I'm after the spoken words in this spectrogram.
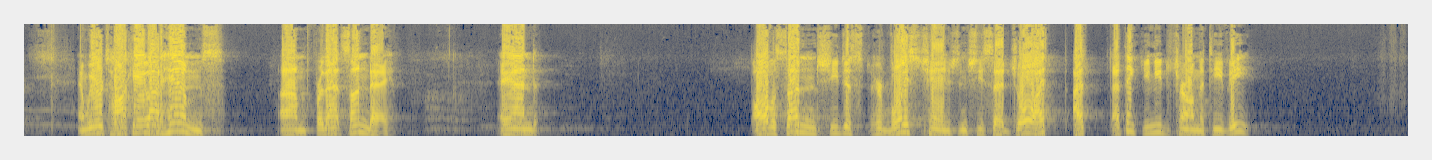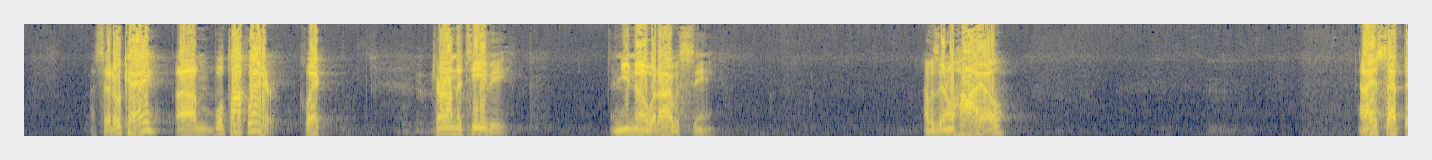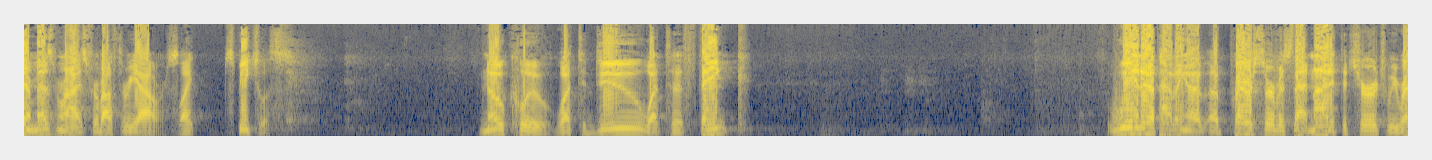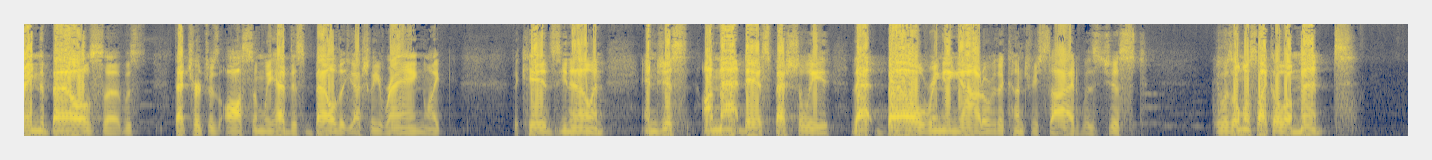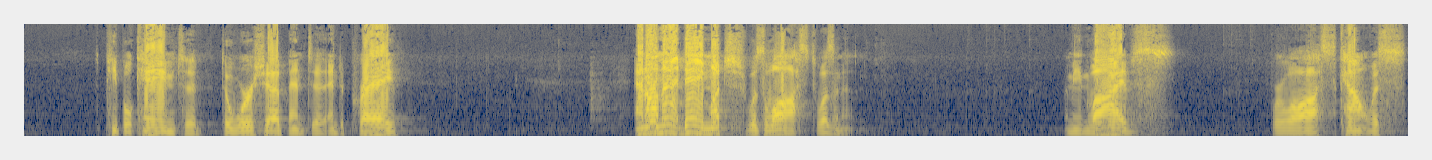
and we were talking about hymns um, for that Sunday. And all of a sudden, she just, her voice changed and she said, Joel, I, I, I think you need to turn on the TV. I said, okay, um, we'll talk later. Click. Turn on the TV. And you know what I was seeing. I was in Ohio. And I just sat there mesmerized for about three hours, like speechless. No clue what to do, what to think. We ended up having a, a prayer service that night at the church. We rang the bells. Uh, it was that church was awesome. We had this bell that you actually rang, like the kids, you know, and, and just on that day, especially, that bell ringing out over the countryside was just, it was almost like a lament. People came to, to worship and to, and to pray. And on that day, much was lost, wasn't it? I mean, lives were lost, countless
